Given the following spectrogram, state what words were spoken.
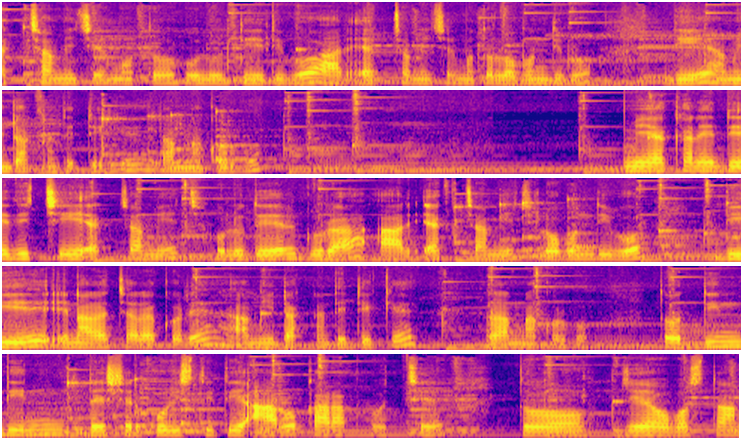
এক চামচের মতো হলুদ দিয়ে দিব আর এক চামচের মতো লবণ দিব। দিয়ে আমি ডাকনাতে ডেকে রান্না করব। আমি এখানে দিয়ে দিচ্ছি এক চামচ হলুদের গুঁড়া আর এক চামচ লবণ দিব দিয়ে নাড়াচাড়া করে আমি ডাকনাতে ডেকে রান্না করব। তো দিন দিন দেশের পরিস্থিতি আরও খারাপ হচ্ছে, তো যে অবস্থান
